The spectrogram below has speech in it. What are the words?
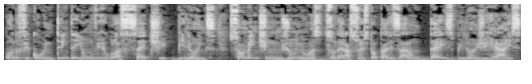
quando ficou em 31 31,7 bilhões. Somente em junho, as desonerações totalizaram 10 bilhões de reais,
